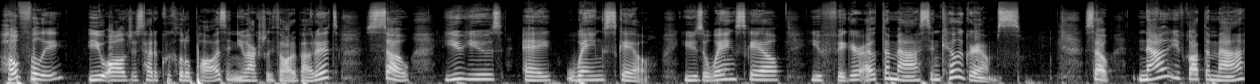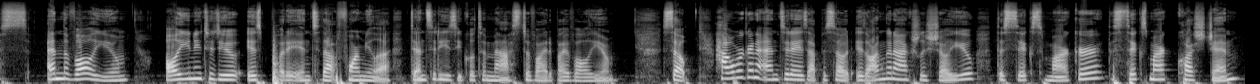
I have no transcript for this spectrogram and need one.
Hopefully, you all just had a quick little pause and you actually thought about it. So, you use a weighing scale. You use a weighing scale, you figure out the mass in kilograms. So, now that you've got the mass and the volume, all you need to do is put it into that formula. Density is equal to mass divided by volume. So, how we're going to end today's episode is I'm going to actually show you the six marker, the six mark question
